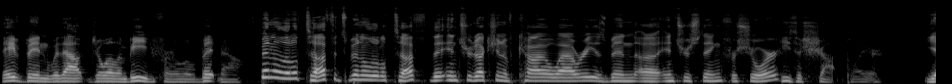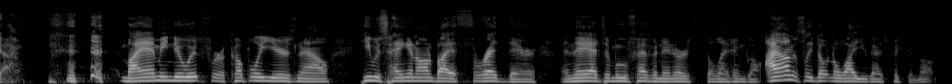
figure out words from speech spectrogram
they've been without Joel Embiid for a little bit now. it's been a little tough. It's been a little tough. The introduction of Kyle Lowry has been uh, interesting for sure. He's a shot player. Yeah. Miami knew it for a couple of years now. He was hanging on by a thread there, and they had to move heaven and earth to let him go. I honestly don't know why you guys picked him up.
